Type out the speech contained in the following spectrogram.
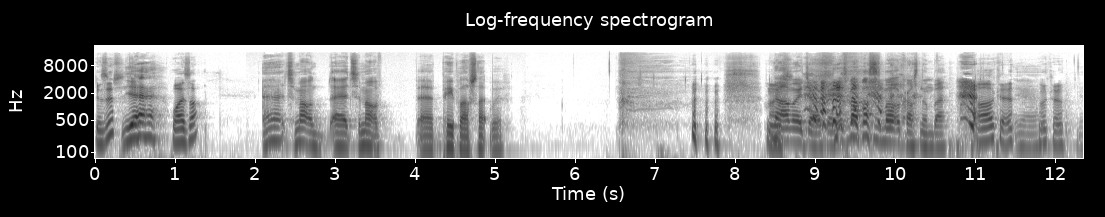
Is it? Yeah. Why is that? Uh, it's the amount of uh, it's amount of uh, people I've slept with. Nice. No, I'm only joking. it's my boss's motocross number. oh, okay. Yeah. Okay. yeah.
